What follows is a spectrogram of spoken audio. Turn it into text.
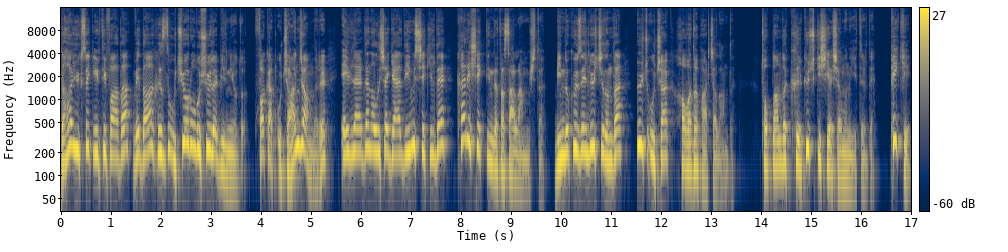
daha yüksek irtifada ve daha hızlı uçuyor oluşuyla biliniyordu. Fakat uçağın camları evlerden alışa geldiğimiz şekilde kare şeklinde tasarlanmıştı. 1953 yılında 3 uçak havada parçalandı. Toplamda 43 kişi yaşamını yitirdi. Peki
